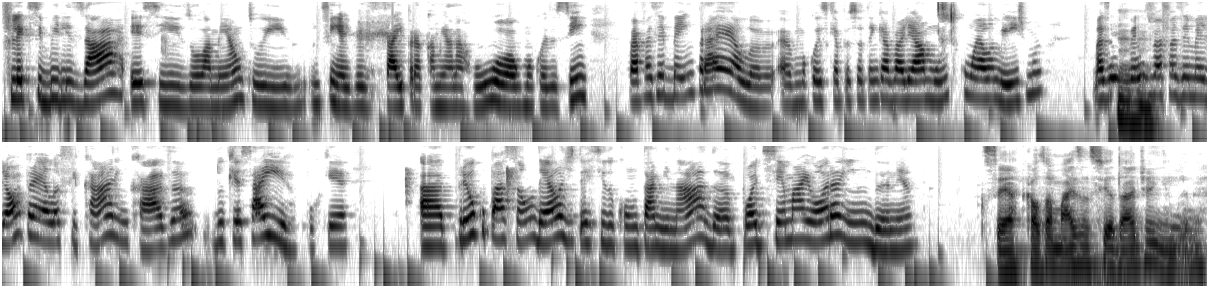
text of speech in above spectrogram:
flexibilizar esse isolamento e, enfim, às vezes sair para caminhar na rua ou alguma coisa assim, vai fazer bem para ela. É uma coisa que a pessoa tem que avaliar muito com ela mesma, mas às uhum. vezes vai fazer melhor para ela ficar em casa do que sair, porque a preocupação dela de ter sido contaminada pode ser maior ainda, né? Certo, causa mais ansiedade ainda, né?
